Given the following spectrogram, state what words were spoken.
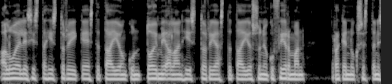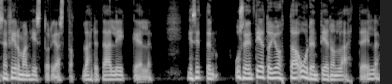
alueellisista historiikeista tai jonkun toimialan historiasta tai jos on jonkun firman rakennuksesta, niin sen firman historiasta lähdetään liikkeelle. Ja sitten usein tieto johtaa uuden tiedon lähteille.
